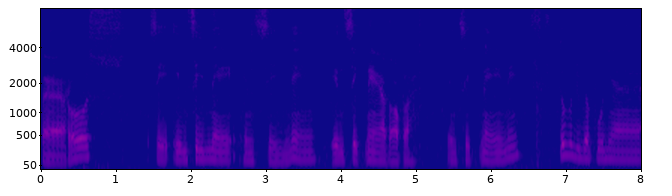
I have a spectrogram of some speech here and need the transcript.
Terus si Insigne Insigne Insigne atau apa Insigne ini tuh juga punya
